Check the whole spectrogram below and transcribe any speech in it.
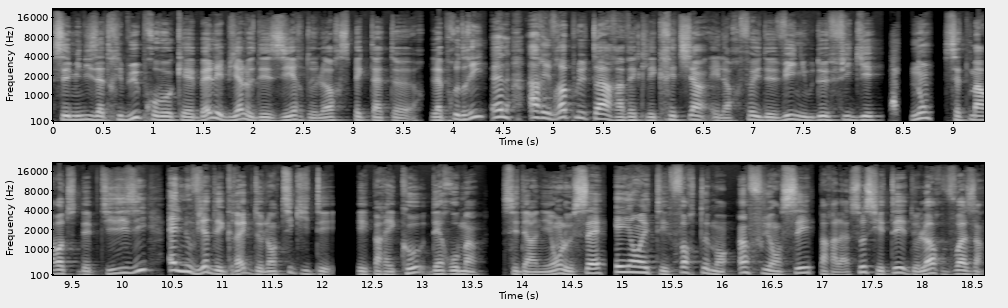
Ces mini-attributs provoquaient bel et bien le désir de leurs spectateurs. La pruderie, elle, arrivera plus tard avec les chrétiens et leurs feuilles de vigne ou de figuier. Non, cette marotte des petits zizi, elle nous vient des Grecs de l'Antiquité, et par écho des Romains. Ces derniers, on le sait, ayant été fortement influencés par la société de leurs voisins.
